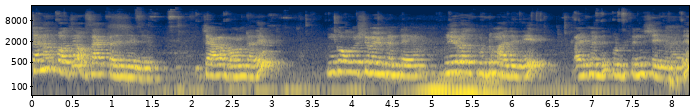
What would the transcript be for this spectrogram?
తినకపోతే ఒకసారి ట్రై చేయండి. చాలా బాగుంటుంది. ఇంకొక విషయం ఏంటంటే ఈరోజు ఫుడ్ మాది. అయిపోయింది ఫుడ్ ఫినిష్ అయింది నాది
